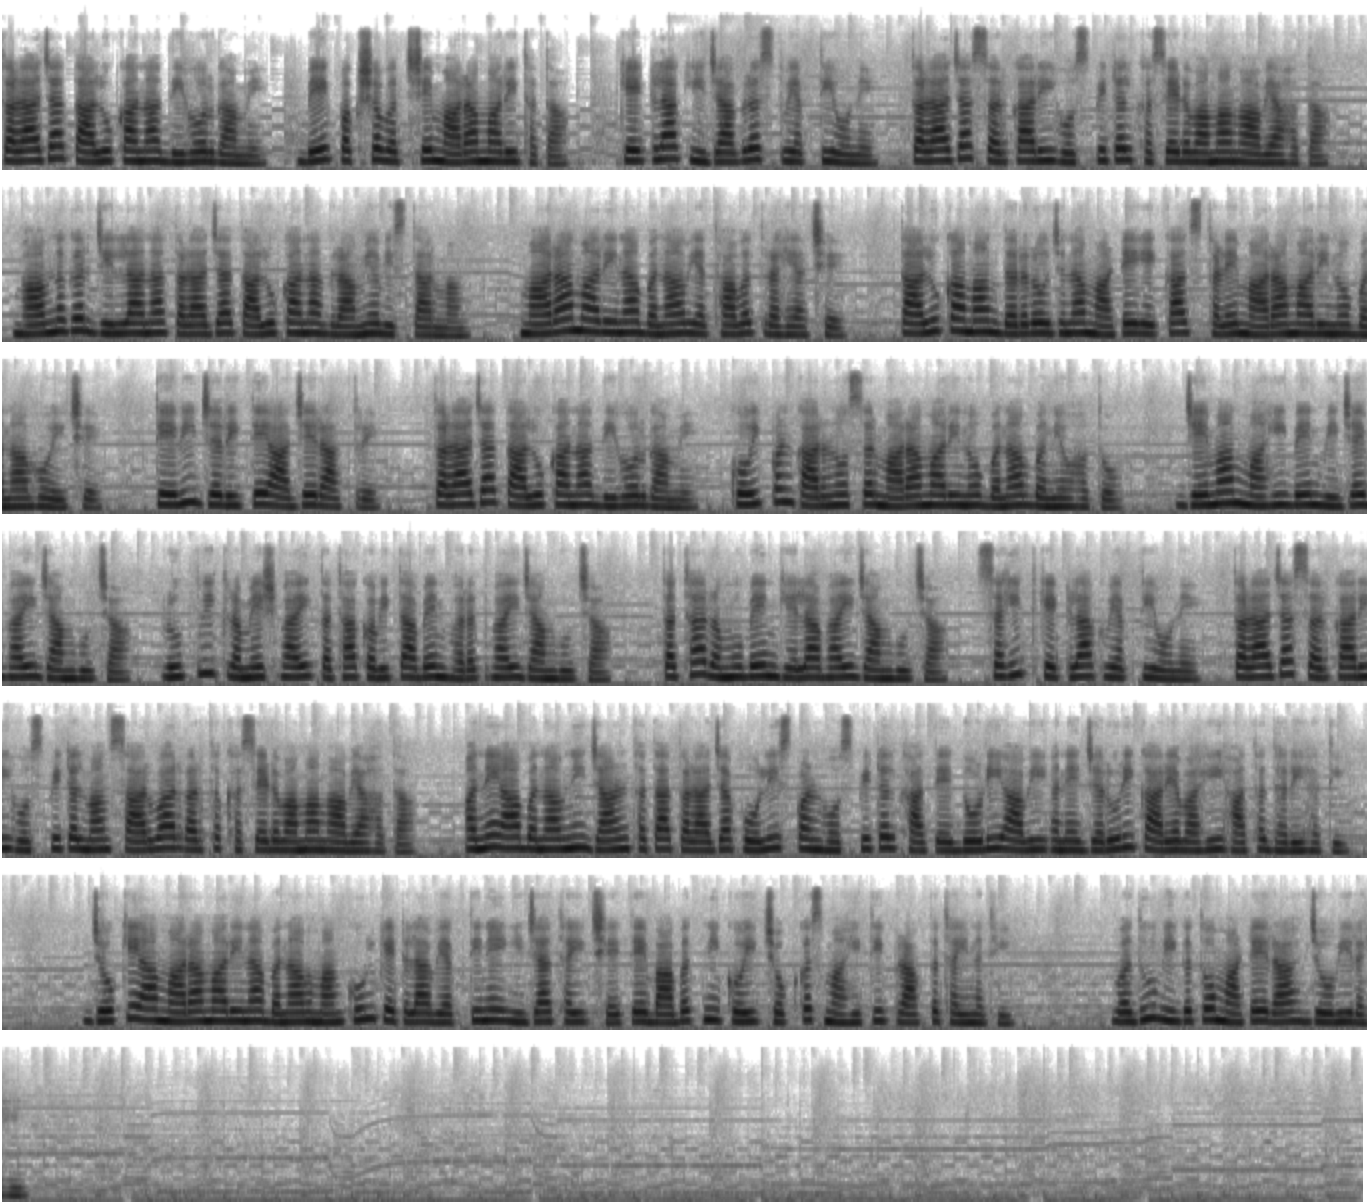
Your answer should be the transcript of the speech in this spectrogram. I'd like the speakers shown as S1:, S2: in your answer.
S1: તળાજા તાલુકાના દિહોર ગામે બે પક્ષ વચ્ચે મારામારી થતા. કેટલાક ઇજાગ્રસ્ત વ્યક્તિઓને તળાજા સરકારી હોસ્પિટલ ખસેડવામાં આવ્યા હતા. ભાવનગર જિલ્લાના તળાજા તાલુકાના ગ્રામ્ય વિસ્તારમાં મારામારીના બનાવ યથાવત રહ્યા છે. તાલુકામાં દરરોજના માટે એકાદ સ્થળે મારામારીનો બનાવ હોય છે. તેવી જ રીતે આજે રાત્રે તળાજા તાલુકાના દિહોર ગામે કોઈ પણ કારણોસર મારામારીનો બનાવ બન્યો હતો. જેમાં માહીબેન વિજયભાઈ જાંબુચા, ઋત્વિક રમેશભાઈ તથા કવિતાબેન ભરતભાઈ જાંબુચા, તથા રમુબેન ઘેલાભાઈ જાંબુચા સહિત કેટલાક વ્યક્તિઓને તળાજા સરકારી હોસ્પિટલમાં સારવાર અર્થ ખસેડવામાં આવ્યા હતા. અને આ બનાવની જાણ થતાં તળાજા પોલીસ પણ હોસ્પિટલ ખાતે દોડી આવી અને જરૂરી કાર્યવાહી હાથ ધરી હતી. જો કે આ મારામારીના બનાવમાં કુલ કેટલા વ્યક્તિને ઈજા થઈ છે તે બાબતની કોઈ ચોક્કસ માહિતી પ્રાપ્ત થઈ નથી. વધુ વિગતો માટે રાહ જોવી રહી.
